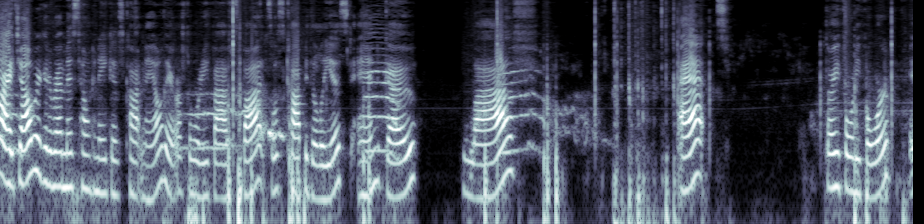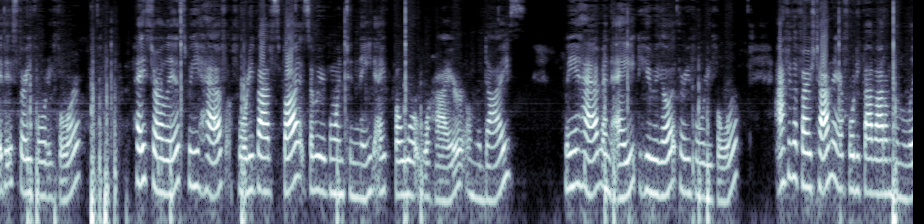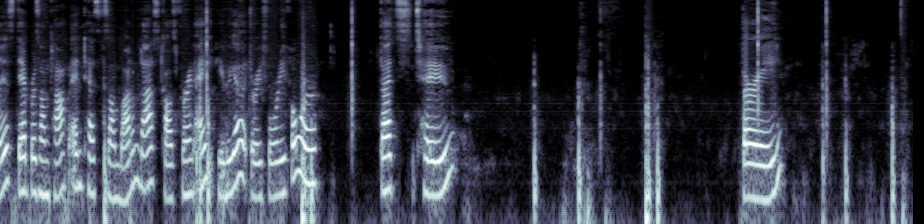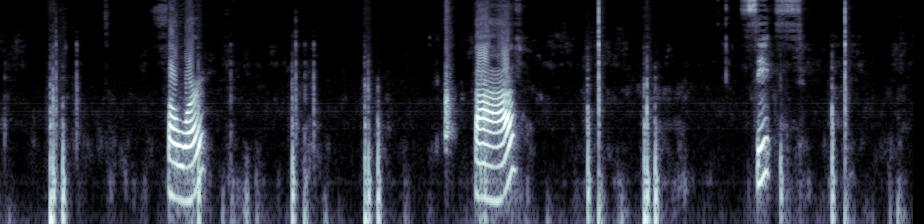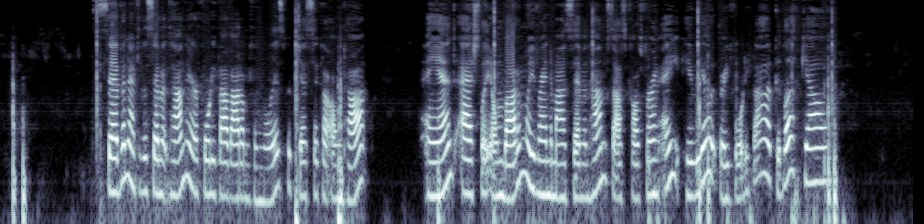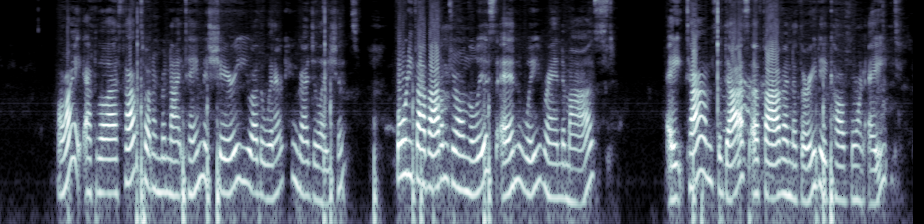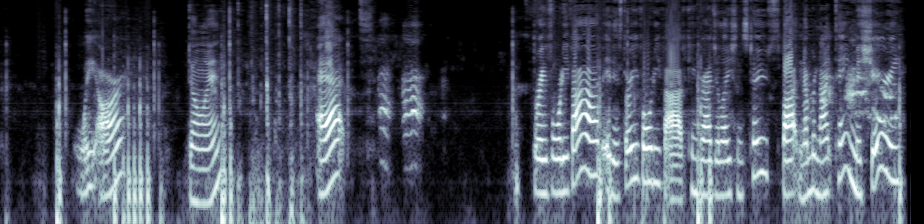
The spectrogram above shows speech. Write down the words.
Alright, y'all, we're going to run Miss Tonkanika's Cottonelle. There are 45 spots. Let's copy the list and go live at 344. It is 344. Paste our list. We have 45 spots, so we're going to need a 4 or higher on the dice. We have an 8. Here we go at 344. After the first time, there are 45 items on the list. Deborah's on top and Tessa's on bottom. Dice calls for an 8. Here we go at 344. That's 2. 3. 4. 5. 6. Seven. After the seventh time, there are 45 items on the list with Jessica on top and Ashley on bottom. We've randomized seven times. Dice calls for an eight. Here we go at 345. Good luck, y'all. Alright, after the last time, spot number 19, Miss Sherry, you are the winner. Congratulations. 45 items are on the list, and we randomized eight times. The dice, a 5 and a 3, did call for an 8. We are done at 345. It is 345. Congratulations to spot number 19, Miss Sherry.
